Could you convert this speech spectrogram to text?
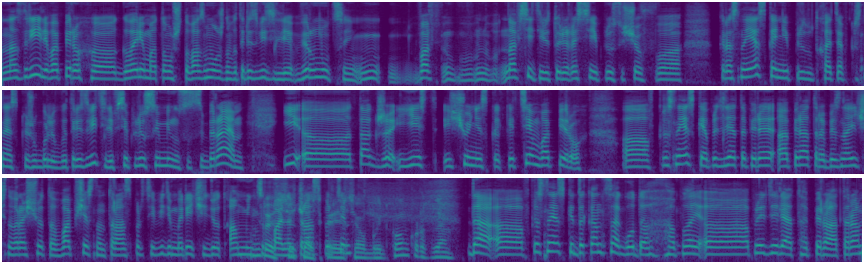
назрели. Во-первых, э, говорим о том, что, возможно, вытрезвители вернутся во, на всей территории России, плюс еще в э, Красноярск они придут, хотя в Красноярске уже были вытрезвители. Все плюсы и минусы собираем. И э, также есть еще несколько тем. Во-первых, э, в Красноярске определяют оператора безналичного расчета в общественном транспорте. Видимо, речь идет о муниципальном ну, то есть сейчас, транспорте. Скорее всего, будет конкурс, да? Да, э, в Красноярске до конца года э, определят оператора.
